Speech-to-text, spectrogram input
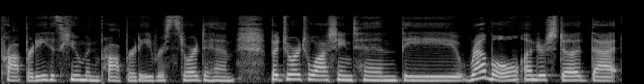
property, his human property restored to him. But George Washington, the rebel, understood that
